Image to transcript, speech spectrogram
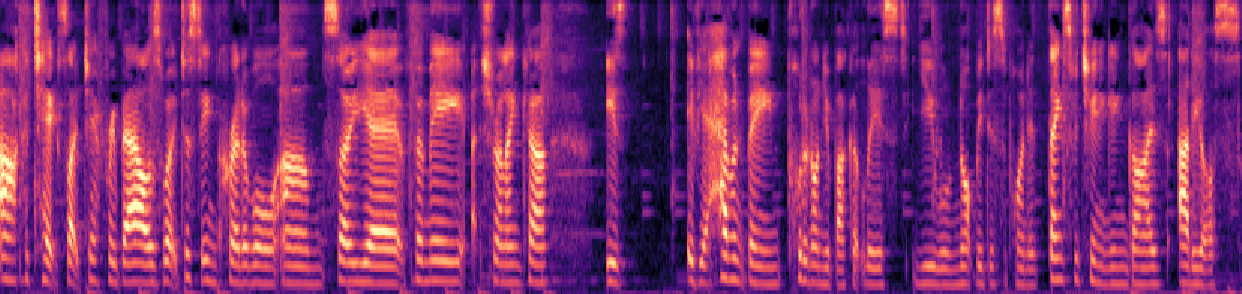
architects like Geoffrey Bawa's work, just incredible. Um, so yeah, for me, Sri Lanka is. If you haven't been, put it on your bucket list. You will not be disappointed. Thanks for tuning in, guys. Adios.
